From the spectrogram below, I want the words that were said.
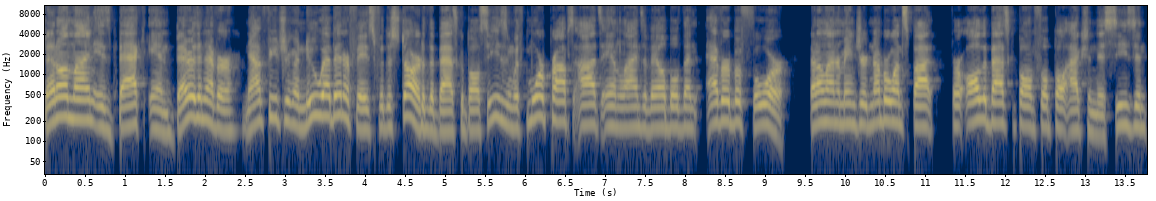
BetOnline is back and better than ever, now featuring a new web interface for the start of the basketball season with more props, odds, and lines available than ever before. BetOnline remains your number one spot for all the basketball and football action this season.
